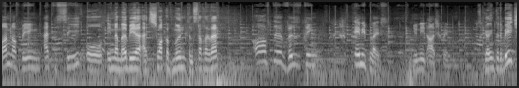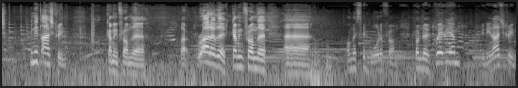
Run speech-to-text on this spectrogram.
One of being at the sea or in Namibia at Swakopmund and stuff like that. After visiting any place, you need ice cream. So going to the beach, you need ice cream. Coming from the like, right over there, coming from the uh, almost said waterfront. From the aquarium, you need ice cream.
